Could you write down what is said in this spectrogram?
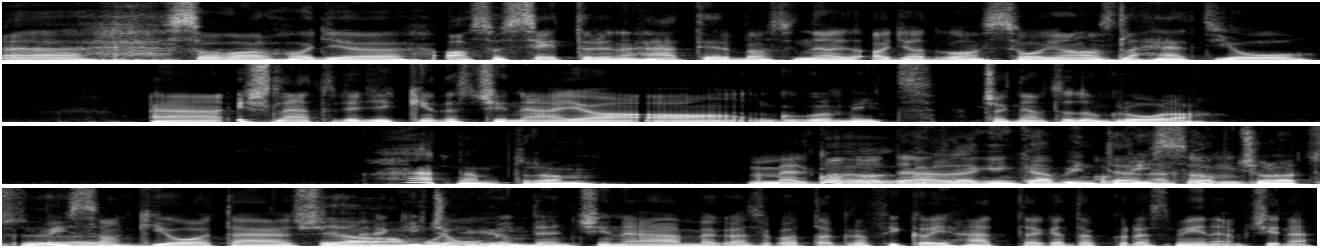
Uh, szóval, hogy uh, az, hogy széttörjön a háttérbe, az, hogy ne az agyadban szóljon, az lehet jó. Uh, és lehet, hogy egyébként ezt csinálja a Google Meets, csak nem tudunk róla. Hát nem tudom. Mert gondold Ott el, leginkább a internet viszont, kapcsolat. ö, viszontkioltás, Ja, meg csomó igen. mindent csinál, meg azokat a grafikai háttereket, akkor ezt miért nem csinál?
